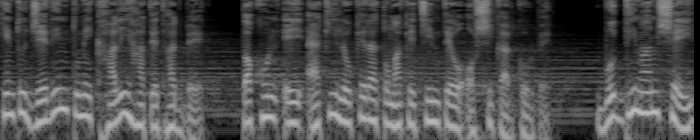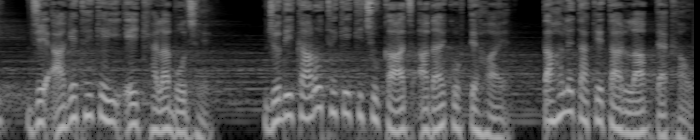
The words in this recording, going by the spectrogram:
কিন্তু যেদিন তুমি খালি হাতে থাকবে, তখন এই একই লোকেরা তোমাকে চিনতেও অস্বীকার করবে। বুদ্ধিমান সেই যে আগে থেকেই এই খেলা বোঝে। যদি কারও থেকে কিছু কাজ আদায় করতে হয়, তাহলে তাকে তার লাভ দেখাও।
